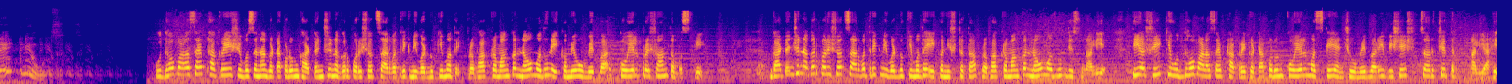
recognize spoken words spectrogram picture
अपडेट न्यूज उद्धव बाळासाहेब ठाकरे शिवसेना गटाकडून घाटंजी नगर परिषद सार्वत्रिक निवडणुकीमध्ये प्रभाग क्रमांक नऊ मधून एकमेव उमेदवार कोयल प्रशांत मस्के. घाटंजी नगर परिषद सार्वत्रिक निवडणुकीमध्ये एकनिष्ठता प्रभाग क्रमांक नऊ मधून दिसून आली आहे ती अशी की उद्धव बाळासाहेब ठाकरे गटाकडून कोयल मस्के यांची उमेदवारी विशेष चर्चेत आली आहे.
